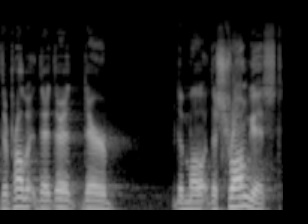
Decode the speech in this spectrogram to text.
they're probably they're they're they're the mo- the strongest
